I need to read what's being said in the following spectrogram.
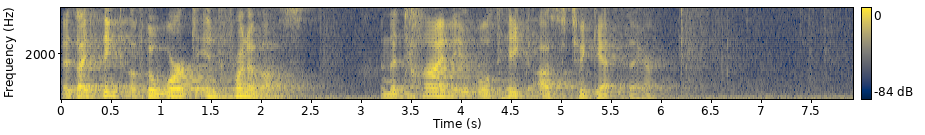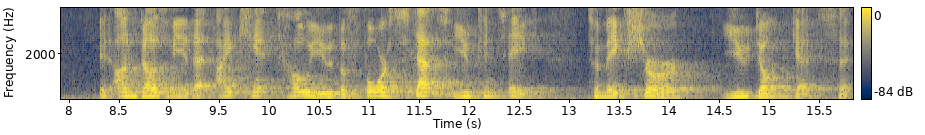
as I think of the work in front of us and the time it will take us to get there. It undoes me that I can't tell you the four steps you can take to make sure you don't get sick.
